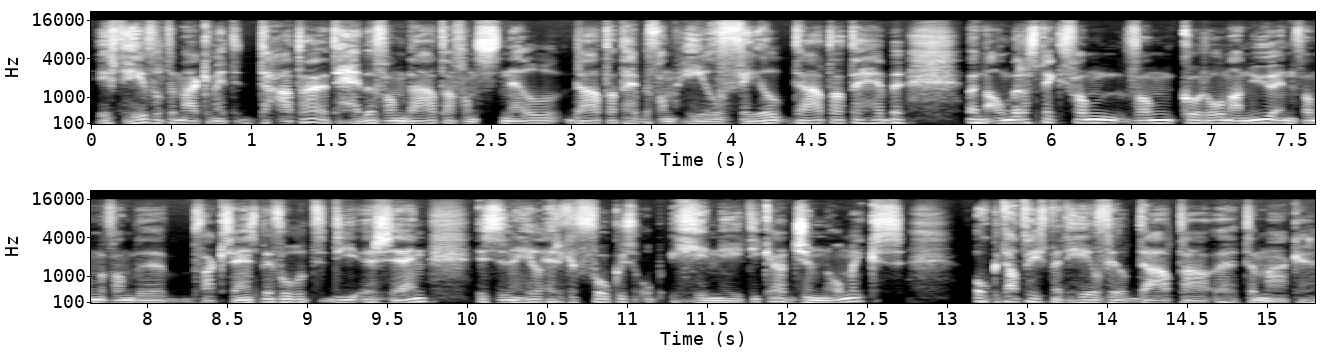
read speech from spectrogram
heeft heel veel te maken met data. Het hebben van data, van snel data te hebben, van heel veel data te hebben. Een ander aspect van, van corona nu en van, van de vaccins bijvoorbeeld die er zijn, is een heel erge focus op genetica, genomics. Ook dat heeft met heel veel data uh, te maken. Hè?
